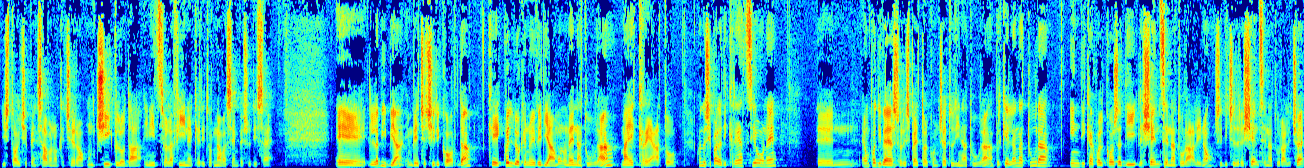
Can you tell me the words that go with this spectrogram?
gli stoici pensavano che c'era un ciclo da inizio alla fine che ritornava sempre su di sé. E la Bibbia invece ci ricorda che quello che noi vediamo non è natura, ma è creato. Quando si parla di creazione eh, è un po' diverso rispetto al concetto di natura, perché la natura indica qualcosa di le scienze naturali, no? Si dice delle scienze naturali, cioè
